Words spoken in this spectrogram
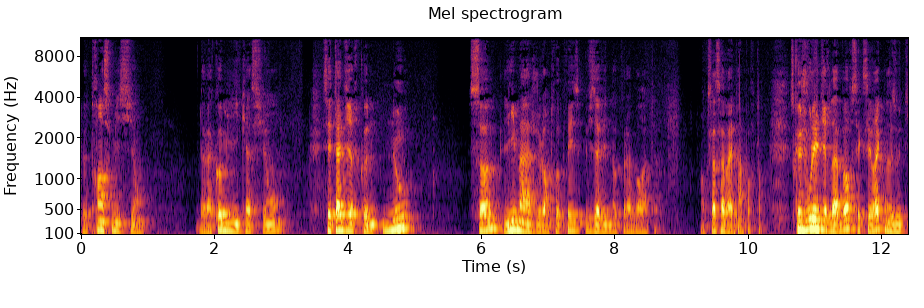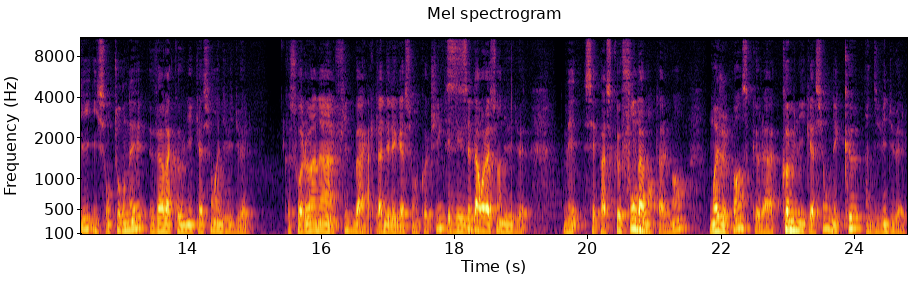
de transmission de la communication, c'est-à-dire que nous sommes l'image de l'entreprise vis-à-vis de nos collaborateurs. Donc ça, ça va être important. Ce que je voulais dire d'abord, c'est que c'est vrai que nos outils, ils sont tournés vers la communication individuelle. Que ce soit le 1 à 1, le feedback, la délégation de coaching, c'est de la relation individuelle. Mais c'est parce que fondamentalement, moi je pense que la communication n'est que individuelle.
